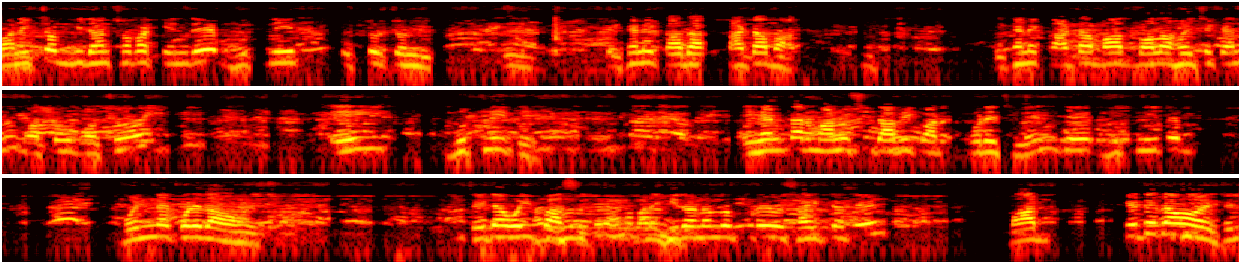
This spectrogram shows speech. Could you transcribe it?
মানিকচক বিধানসভা কেন্দ্রে ভূতনির উত্তরচণ্ডী এখানে কাদা কাটা বাঁধ এখানে কাটা বাঁধ বলা হয়েছে কেন? গত বছর এই ভূতনিতে এখানকার মানুষই দাবি করেছিলেন যে ভূতনিতে বন্যা করে দেওয়া হয়েছে। সেটা ওই পাশে মানে হিরানন্দপুরের ওই সাইডটাতে বাঁধ কেটে দেওয়া হয়েছিল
